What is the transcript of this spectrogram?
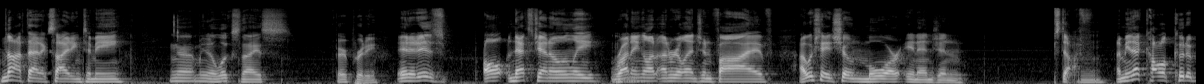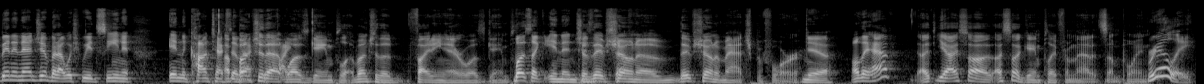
not that exciting to me. Yeah, I mean, it looks nice. Very pretty. And it is all next gen only, running on Unreal Engine 5. I wish they had shown more in engine stuff. Mm. I mean, that call could have been in engine, but I wish we had seen it in the context of A of bunch of that was gameplay. A bunch of the fighting there was gameplay. Plus, like in engine because they've stuff. shown a they've shown a match before. Yeah. Oh, they have? I, yeah, I saw I saw gameplay from that at some point. Really?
